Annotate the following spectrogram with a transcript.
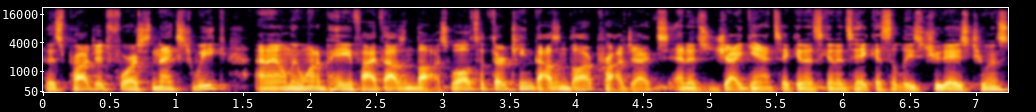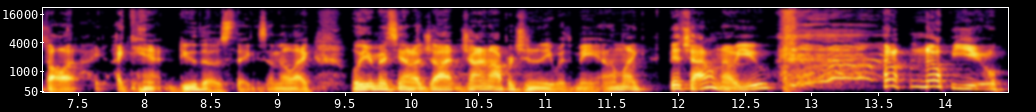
this project for us next week. And I only want to pay you $5,000. Well, it's a $13,000 project and it's gigantic and it's going to take us at least two days to install it. I, I can't do those things. And they're like, well, you're missing out a giant, giant opportunity with me. And I'm like, bitch, I don't know you. I don't know you.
